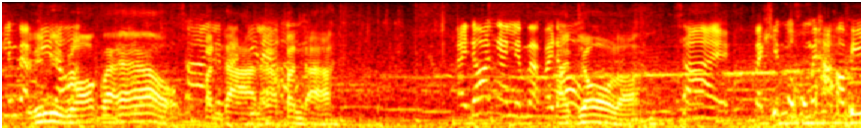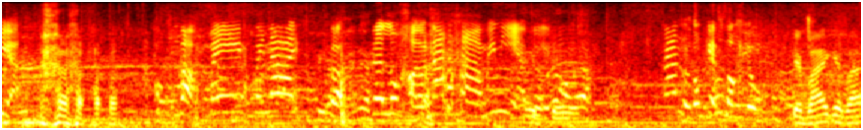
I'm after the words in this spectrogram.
เรียนแบบเดี๋ยวนี้พี่มีแล้วบล็อกแล้วใช่ ปันดานะครับปันดาไอดอลไงเรียนแบบไอไอดอลดอลเหรอ ใช่ แต่คลิปหนูคงไม่หาเท่าพี่อะคงแบบไม่ไม่น่าแบบเดินลงเขาแล้วหน้าหาไม่มีอะพี่หน้าหนูต้องเก็บทรงอยู่เก็บไว้เก็บไว้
